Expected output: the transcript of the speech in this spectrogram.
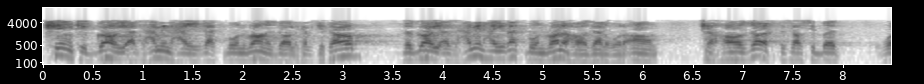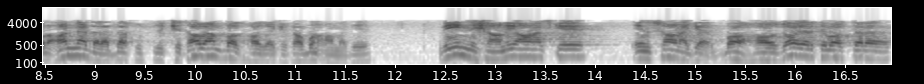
که اینکه گاهی از همین حقیقت به عنوان ذالک کتاب و گاهی از همین حقیقت به عنوان هازا القرآن. که هازا اختصاصی به قرآن ندارد در خصوص کتاب هم باز هازا کتابون آمده. و این نشانه آن است که انسان اگر با هازا ارتباط دارد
